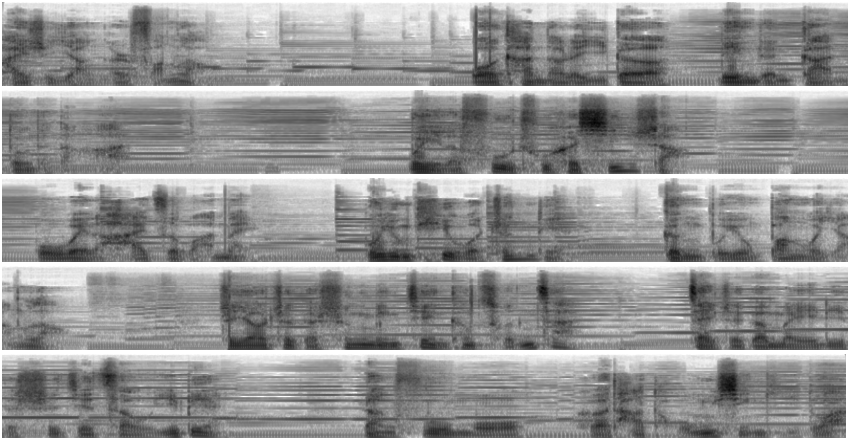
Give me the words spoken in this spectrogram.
还是养儿防老？我看到了一个令人感动的答案：为了付出和欣赏，不为了孩子完美，不用替我争脸，更不用帮我养老。只要这个生命健康存在，在这个美丽的世界走一遍，让父母和他同行一段。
